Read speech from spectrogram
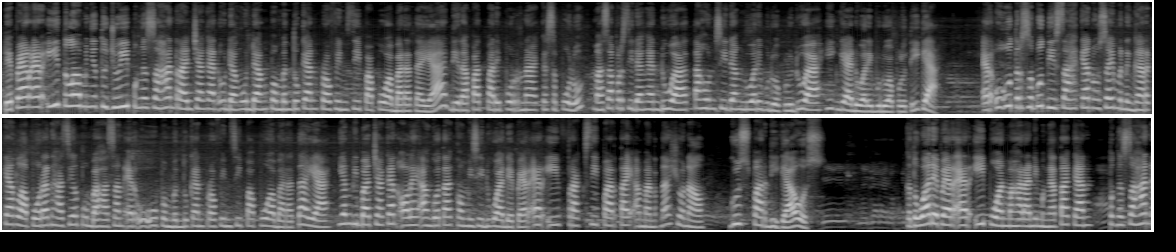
DPR RI telah menyetujui pengesahan rancangan Undang-Undang Pembentukan Provinsi Papua Barat Daya di rapat paripurna ke-10 masa persidangan 2 tahun sidang 2022 hingga 2023. RUU tersebut disahkan usai mendengarkan laporan hasil pembahasan RUU Pembentukan Provinsi Papua Barat Daya yang dibacakan oleh anggota Komisi 2 DPR RI fraksi Partai Amanat Nasional, Gus Pardi Gaus. Ketua DPR RI Puan Maharani mengatakan, pengesahan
